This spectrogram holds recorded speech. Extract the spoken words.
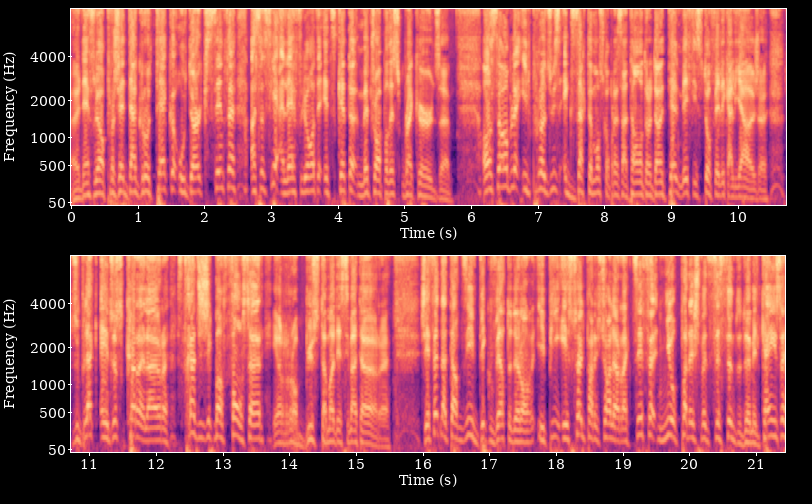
un influent projet d'agrotech ou dark synth associé à l'influente étiquette Metropolis Records. Ensemble, ils produisent exactement ce qu'on pourrait s'attendre d'un tel méphistophilique alliage. Du black indus querelleur, stratégiquement fonceur et robustement décimateur. J'ai fait la tardive découverte de leur hippie et seule parution à leur actif, New Punishment System de 2015,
